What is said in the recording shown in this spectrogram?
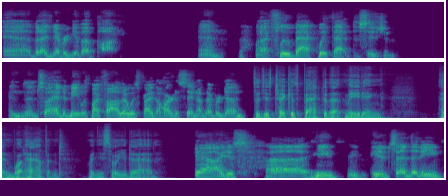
uh, but I'd never give up pot. And when I flew back with that decision, and then so I had to meet with my father was probably the hardest thing I've ever done. So just take us back to that meeting and what happened when you saw your dad. Yeah, I just uh, he he had said that he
